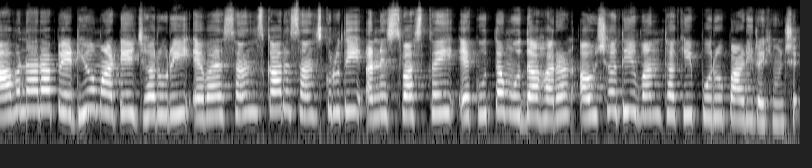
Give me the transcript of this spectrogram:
આવનારા પેઢીઓ માટે જરૂરી એવા સંસ્કાર, સંસ્કૃતિ અને સ્વાસ્થ્ય એક ઉત્તમ ઉદાહરણ ઔષધિ વન થકી પૂરું પાડી રહ્યું છે.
